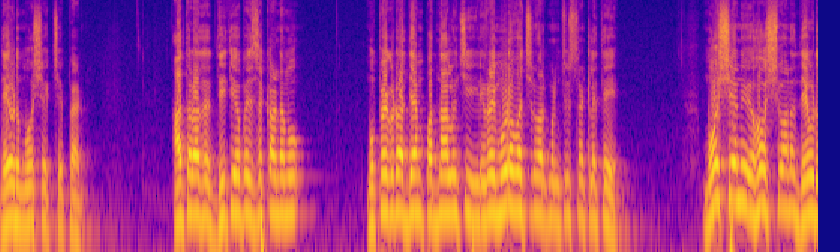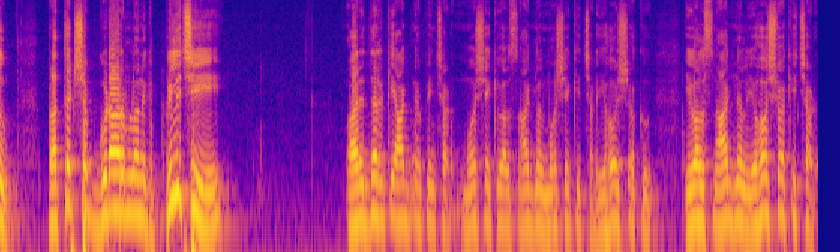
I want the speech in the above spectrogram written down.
దేవుడు మోషకు చెప్పాడు. ఆ తర్వాత ద్వితీయోపదేశకాండము ముప్పై ఒకటో అధ్యాయం పద్నాలుగు నుంచి ఇరవై మూడో వచ్చిన వరకు మనం చూసినట్లయితే మోషేను యహోశివాను దేవుడు ప్రత్యక్ష గుడారంలోనికి పిలిచి వారిద్దరికి ఆజ్ఞాపించాడు. మోషేకి ఇవ్వాల్సిన ఆజ్ఞలు మోషేకి ఇచ్చాడు. యహోషకు ఇవ్వాల్సిన ఆజ్ఞలు యహోషువకి ఇచ్చాడు.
